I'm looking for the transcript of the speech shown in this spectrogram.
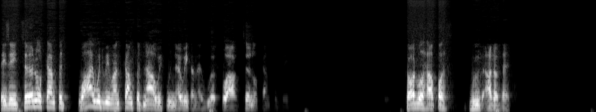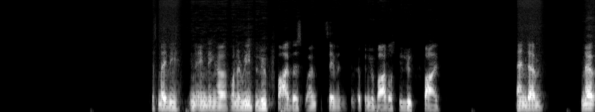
in heaven. There's eternal comfort. Why would we want comfort now if we know we're going to work for our eternal comfort? God will help us move out of that. Just maybe in ending, I want to read Luke 5, verse 1 to 7. You can open your Bibles to Luke 5. And, um, you know,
